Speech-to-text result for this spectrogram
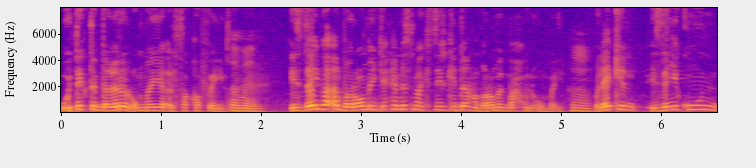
وتكتب ده غير الأمية الثقافية. تمام. إزاي بقى البرامج إحنا بنسمع كتير جدا عن برامج محو الأمية مم. ولكن إزاي يكون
